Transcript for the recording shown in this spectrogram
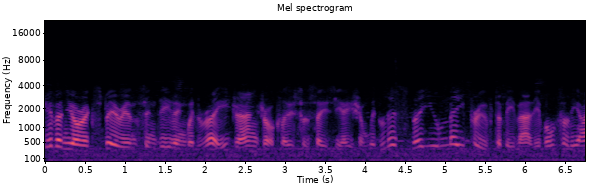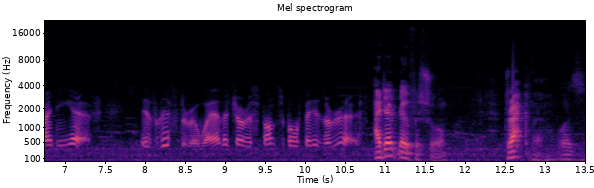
Given your experience in dealing with Rage and your close association with Lister, you may prove to be valuable to the IDF. Is Lister aware that you're responsible for his arrest? I don't know for sure. Drakmar was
